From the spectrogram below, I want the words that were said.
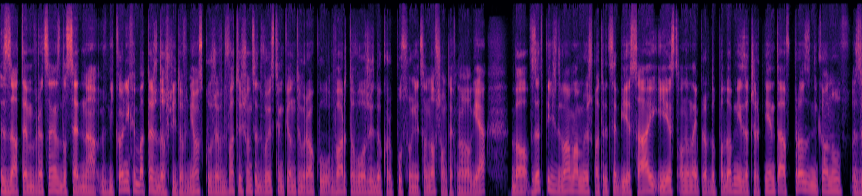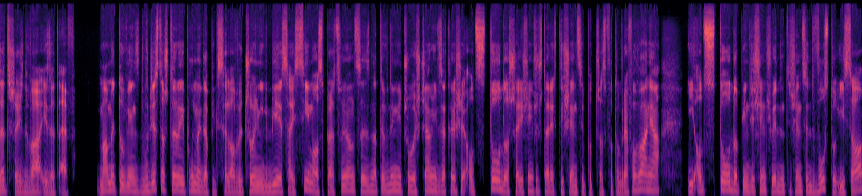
Zatem wracając do sedna, w Nikonie chyba też doszli do wniosku, że w 2025 roku warto włożyć do korpusu nieco nowszą technologię, bo w Z5 II mamy już matrycę BSI i jest ona najprawdopodobniej zaczerpnięta wprost z Nikonów Z6 II i ZF. Mamy tu więc 24,5 megapikselowy czujnik BSI CMOS pracujący z natywnymi czułościami w zakresie od 100 do 64 tysięcy podczas fotografowania i od 100 do 51 200 ISO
